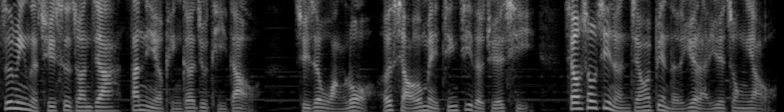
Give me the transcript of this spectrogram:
知名的趋势专家丹尼尔·品克就提到，随着网络和小而美经济的崛起。销售技能将会变得越来越重要，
